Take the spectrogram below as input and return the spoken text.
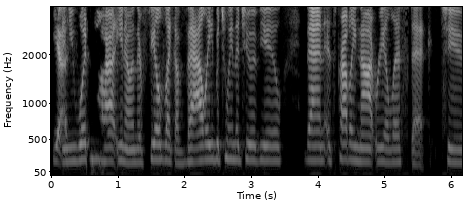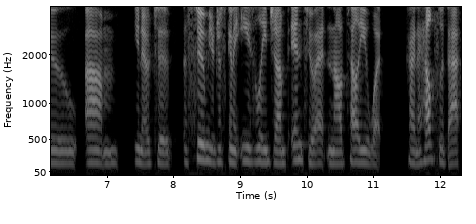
Yes. And you wouldn't know how, you know, and there feels like a valley between the two of you, then it's probably not realistic to um, you know, to assume you're just going to easily jump into it. And I'll tell you what kind of helps with that.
